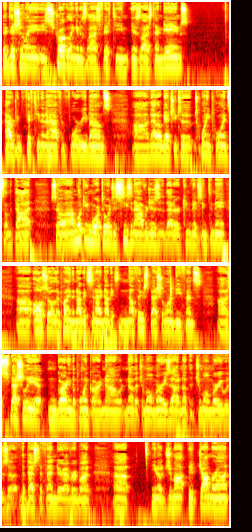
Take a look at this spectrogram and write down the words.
Additionally, he's struggling in his last 15, his last 10 games, averaging 15 and a half and four rebounds. Uh, that'll get you to 20 points on the dot. So I'm looking more towards his season averages that are convincing to me. Uh, also, they're playing the Nuggets tonight. Nuggets, nothing special on defense, uh, especially guarding the point guard now. Now that Jamal Murray's out, not that Jamal Murray was uh, the best defender ever, but uh, you know, Ja Morant,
